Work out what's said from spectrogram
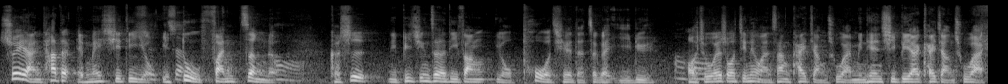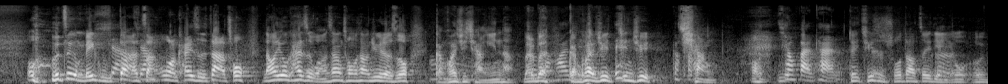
虽然它的 MACD 有一度翻正了，正哦、可是你毕竟这个地方有迫切的这个疑虑哦，除非说今天晚上开奖出来，明天 CBI 开奖出来，哦，这个美股大涨降。哇，开始大冲，然后又开始往上冲上去的时候，赶快去抢银行，不是不是，赶快去进去 抢哦，抢反弹。对，其实说到这一点，我、嗯、我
